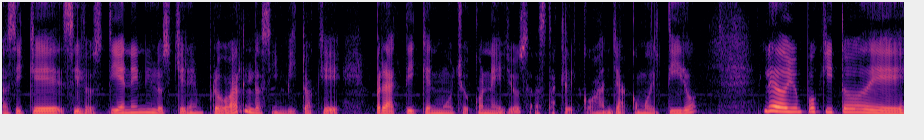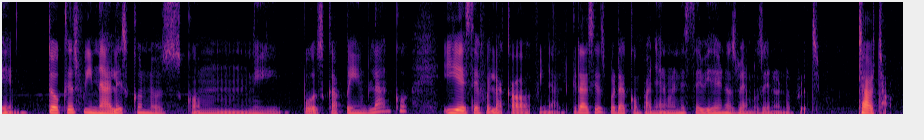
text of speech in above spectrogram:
Así que si los tienen y los quieren probar, los invito a que practiquen mucho con ellos hasta que le cojan ya como el tiro. Le doy un poquito de toques finales con los con mi Posca Paint blanco y este fue el acabado final. Gracias por acompañarme en este video y nos vemos en uno próximo. Chao, chao.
